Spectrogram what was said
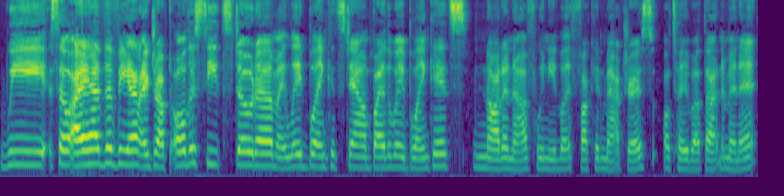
we so I had the van. I dropped all the seats, stowed them. I laid blankets down. By the way, blankets not enough. We need like fucking mattress. I'll tell you about that in a minute.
